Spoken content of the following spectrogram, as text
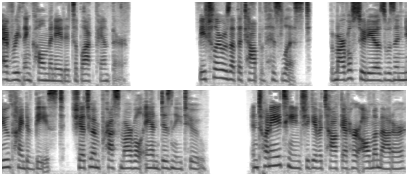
everything culminated to Black Panther. Beachler was at the top of his list, but Marvel Studios was a new kind of beast. She had to impress Marvel and Disney too. In 2018, she gave a talk at her alma mater,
